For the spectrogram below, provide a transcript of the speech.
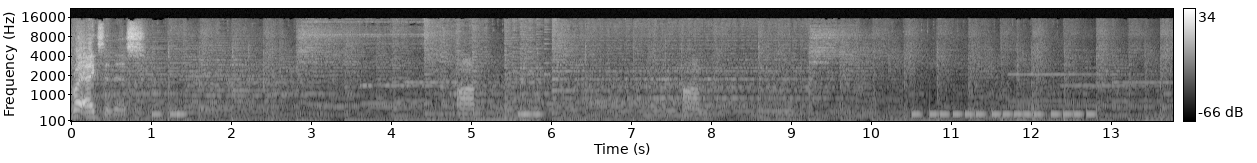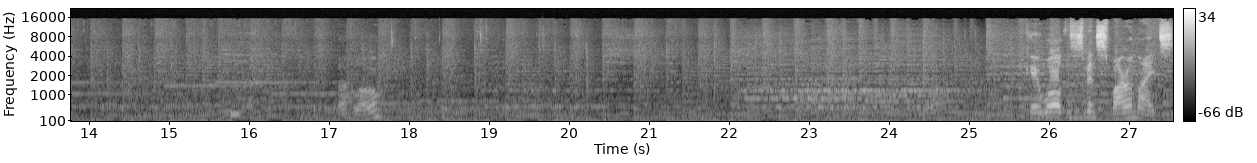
Right, exit this. Um. Um. Uh, hello? Uh, Okay, well, this has been Spiral Knights.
